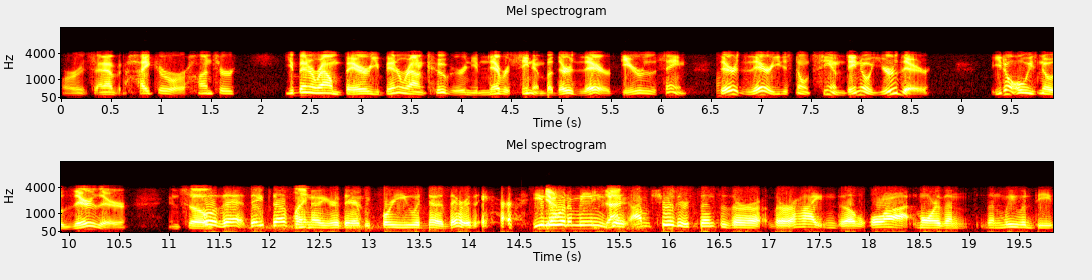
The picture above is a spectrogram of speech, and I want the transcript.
or is an avid hiker or hunter, you've been around bear, you've been around cougar, and you've never seen them, but they're there. Deer are the same. They're there. You just don't see them. They know you're there. You don't always know they're there. And so, oh, that they definitely know you're there before you would know they're there. you yeah, know what I mean? Exactly. I'm sure their senses are they're heightened a lot more than than we would be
